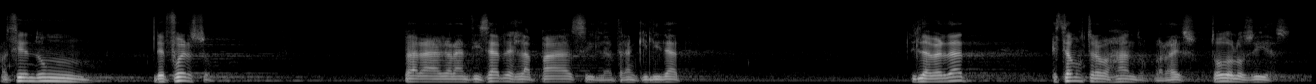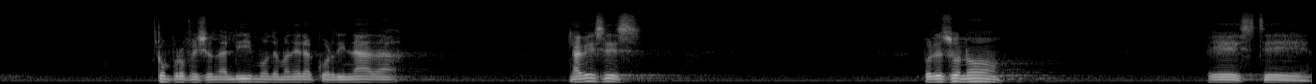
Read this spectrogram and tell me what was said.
haciendo un esfuerzo para garantizarles la paz y la tranquilidad. Y la verdad, estamos trabajando para eso todos los días, con profesionalismo, de manera coordinada. A veces, por eso no este,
